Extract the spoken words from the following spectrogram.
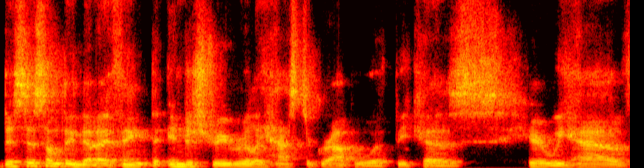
this is something that I think the industry really has to grapple with because here we have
